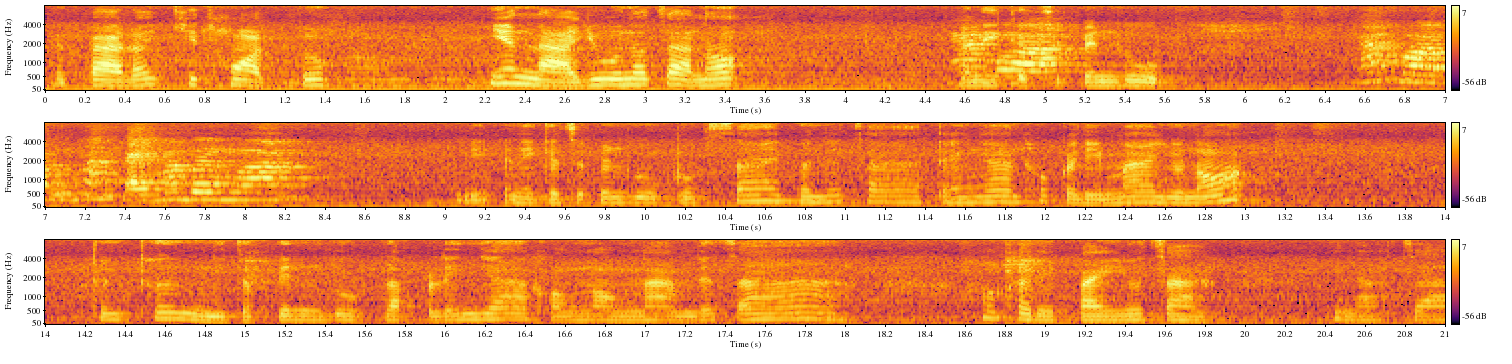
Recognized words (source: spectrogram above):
แม่ป้าแล้วคิดฮอดดูเฮียนหนาอยู่เนาะจ้าเนาะอันนี้ก็จะเป็นรูปน้ำบอถึงท่า นแต่มาเบิ่งว่านี่อันนี้ก็จะเป็นลูกลูกไส้เพิ่นเด้อจ้าแต่งงานเขาก็ได้มาอยู่เนาะเทิงๆนี่จะเป็นรูปรับปริญญาของน้องน้ำเด้อจ้าเขาก็ได้ไปอยู่จ้านี่นะจ้า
